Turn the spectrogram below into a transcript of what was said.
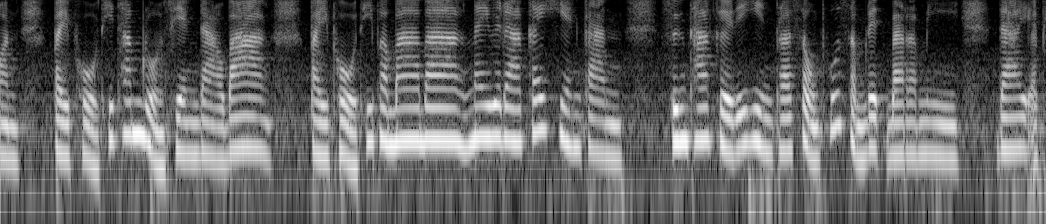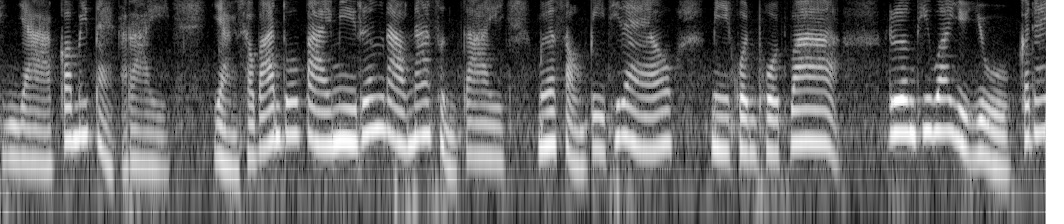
อนไปโผล่ที่ถ้ำหลวงเชียงดาวบ้าง ไปโผล่ที่พม่าบ้าง ในเวลาใกล้เคียงกัน ซึ่งถ้าเคยได้ยินพระสงฆ์ผู้สำเร็จบารมี ได้อภิญญาก็ไม่แปลกอะไร อย่างชาวบ้านทั่วไปมีเรื่องราวน่าสนใจ เมื่อสองปีที่แล้ว มีคนโพสต์ว่า เรื่องที่ว่าอยู่ๆก็ได้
